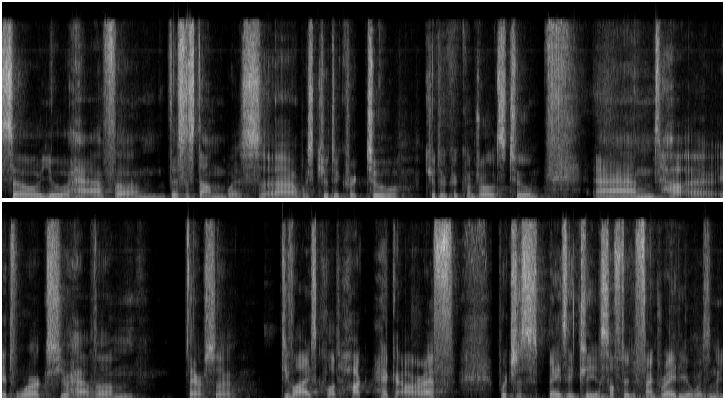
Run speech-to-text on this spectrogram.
So you have um, this is done with uh, with Qt 2, Qt Quick controls 2, and how, uh, it works. You have um, there's a device called HackRF, which is basically a software-defined radio with a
